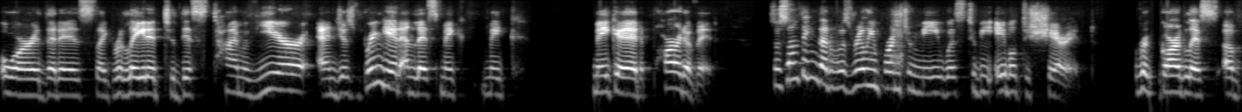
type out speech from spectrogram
or that is like related to this time of year and just bring it and let's make make make it part of it so something that was really important to me was to be able to share it, regardless of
